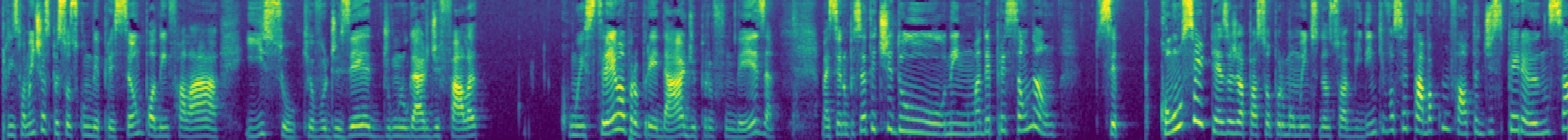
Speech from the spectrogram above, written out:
principalmente as pessoas com depressão podem falar isso que eu vou dizer de um lugar de fala com extrema propriedade e profundeza, mas você não precisa ter tido nenhuma depressão, não. Você com certeza já passou por momentos na sua vida em que você estava com falta de esperança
